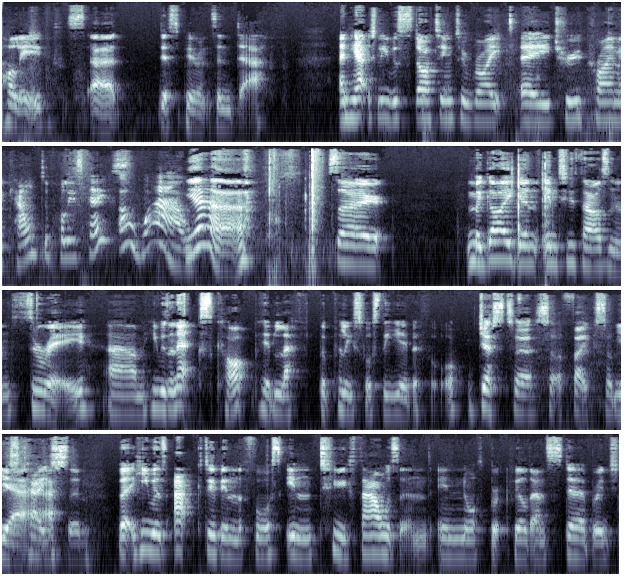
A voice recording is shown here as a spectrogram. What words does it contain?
Holly's uh, disappearance and death. And he actually was starting to write a true crime account of Holly's case. Oh wow! Yeah. So, McGuigan in 2003, um, he was an ex cop. He'd left the police force the year before, Just to sort of focus on Yeah. this case and but he was active in the force in 2000 in North Brookfield and Sturbridge.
